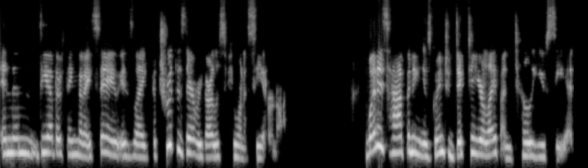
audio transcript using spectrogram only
And then the other thing that I say is like the truth is there regardless if you want to see it or not. What is happening is going to dictate your life until you see it.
